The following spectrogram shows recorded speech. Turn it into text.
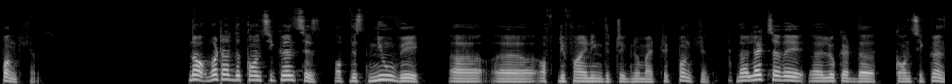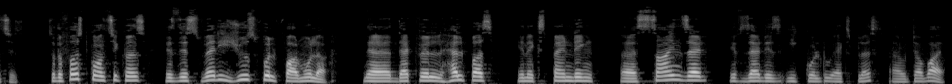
functions now what are the consequences of this new way uh, uh, of defining the trigonometric function. Now let's have a, a, look at the consequences. So the first consequence is this very useful formula uh, that will help us in expanding uh, sine z if z is equal to x plus iota y.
